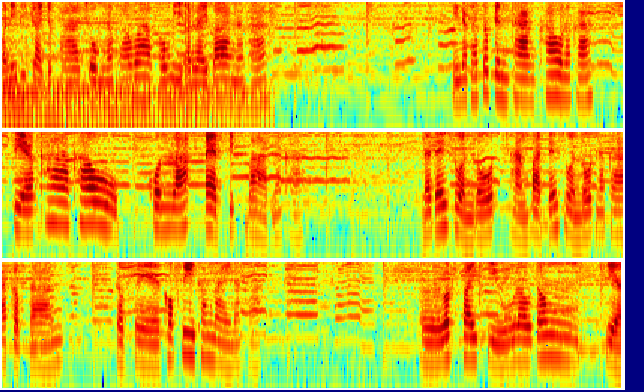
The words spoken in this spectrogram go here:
วันนี้พี่ไก่จะพาชมนะคะว่าเขามีอะไรบ้างนะคะ นี่นะคะก็เป็นทางเข้านะคะ เสียค่าเข้าคนละ 80 บาทนะคะ และได้ส่วนลดหางบัตรได้ส่วนลดนะคะกับร้าน กาแฟคอฟฟี่ข้างในนะคะเออรถไฟจิ๋วเราต้องเสีย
